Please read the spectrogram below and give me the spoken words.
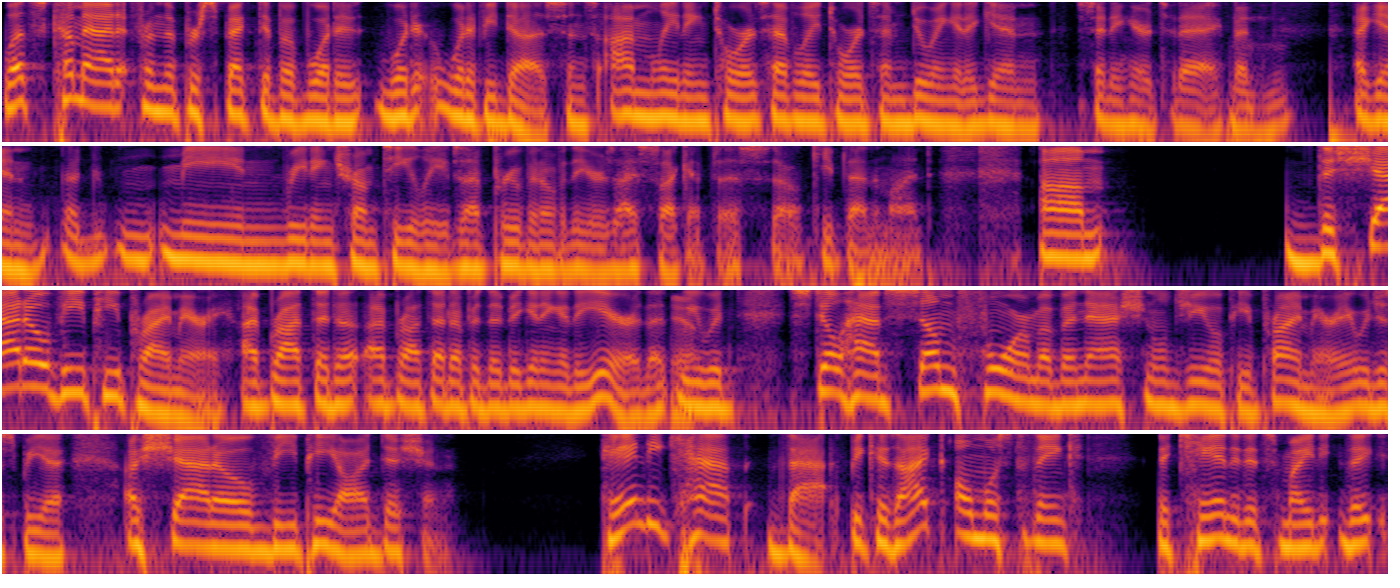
Let's come at it from the perspective of what, is, what, what if he does, since I'm leaning towards heavily towards him doing it again sitting here today. But again, uh, me and reading Trump tea leaves, I've proven over the years I suck at this. So keep that in mind. Um, the shadow VP primary. I brought that up, I brought that up at the beginning of the year that we would still have some form of a national GOP primary. It would just be a, a shadow VP audition. Handicap that because I almost think the candidates might the,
